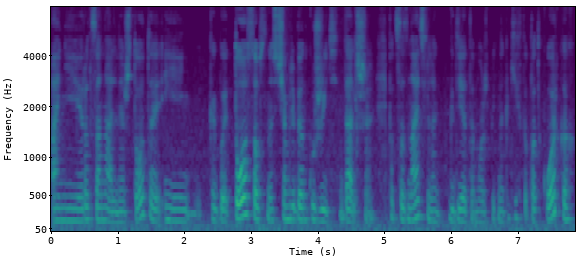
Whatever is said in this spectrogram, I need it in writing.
а не рациональное что-то, и как бы то, собственно, с чем ребенку жить дальше. Подсознательно где-то, может быть, на каких-то подкорках.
